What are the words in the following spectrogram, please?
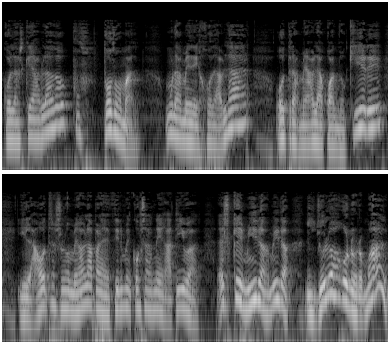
con las que he hablado, todo mal. Una me dejó de hablar, otra me habla cuando quiere y la otra solo me habla para decirme cosas negativas. Es que mira, mira, y yo lo hago normal,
